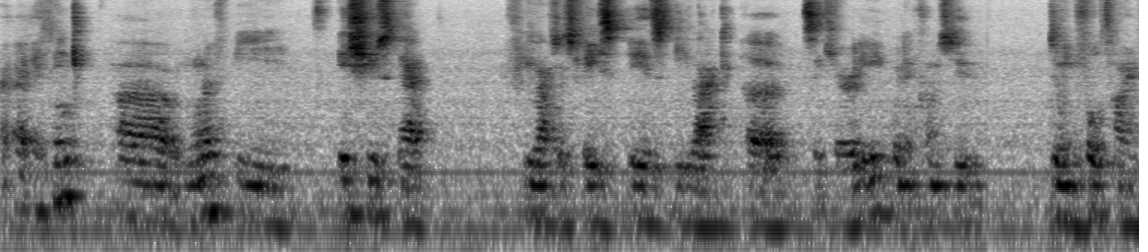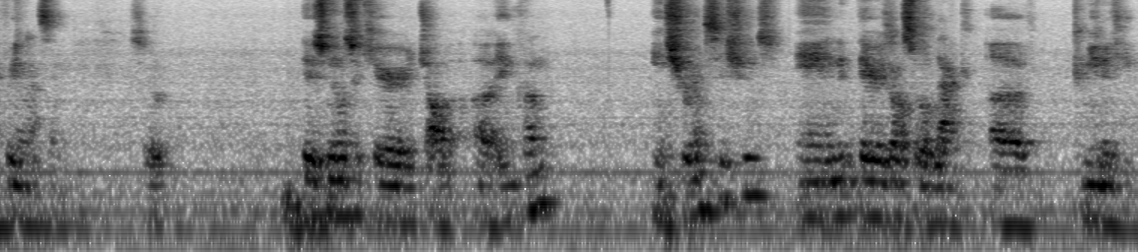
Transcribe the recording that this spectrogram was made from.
I, I- think uh, one of the issues that freelancers face is the lack of security when it comes to doing full time freelancing. So there's no secure job uh, income, insurance issues, and there is also a lack of community.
